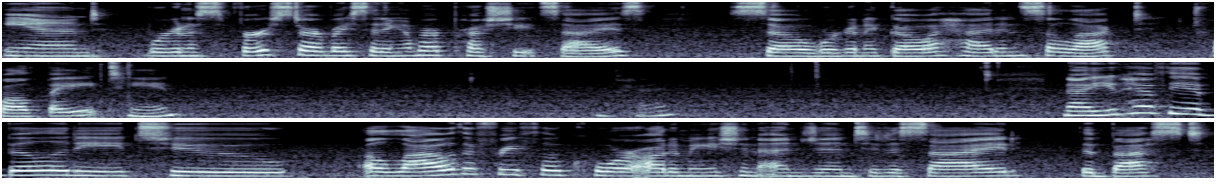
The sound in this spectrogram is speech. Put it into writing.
And we're going to first start by setting up our press sheet size. So we're going to go ahead and select 12 by 18. Okay. Now you have the ability to allow the FreeFlow Core automation engine to decide the best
